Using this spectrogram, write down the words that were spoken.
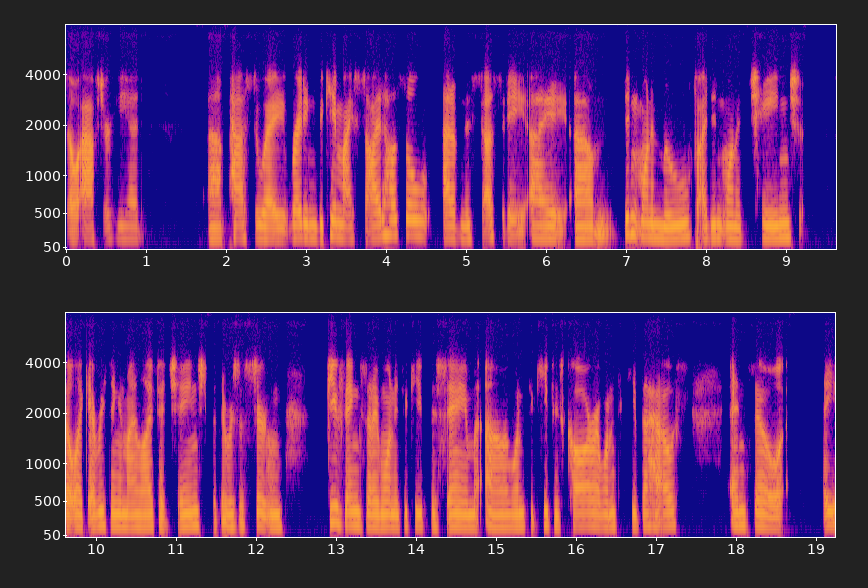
so after he had uh, passed away, writing became my side hustle out of necessity. I um, didn't want to move. I didn't want to change. Felt like everything in my life had changed, but there was a certain few things that I wanted to keep the same. Uh, I wanted to keep his car. I wanted to keep the house. And so, I,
